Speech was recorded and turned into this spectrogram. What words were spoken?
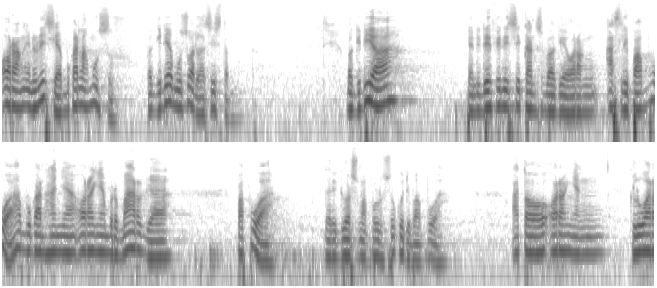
orang Indonesia bukanlah musuh. Bagi dia musuh adalah sistem. Bagi dia, yang didefinisikan sebagai orang asli Papua bukan hanya orang yang bermarga Papua dari 250 suku di Papua atau orang yang keluar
